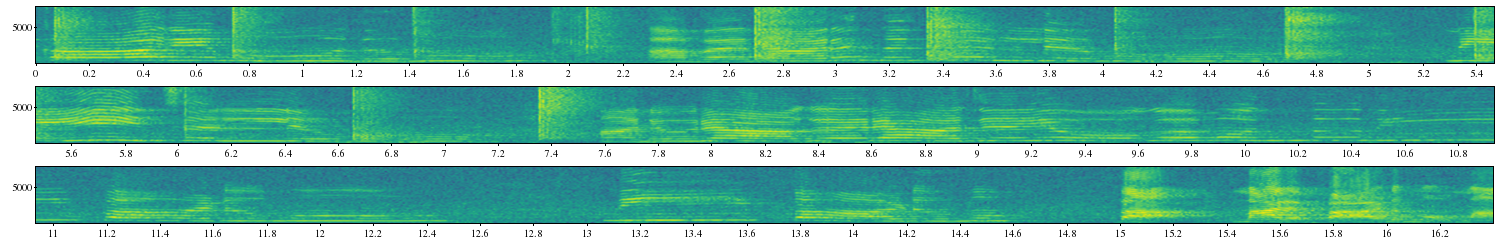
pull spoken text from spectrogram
കാര്യം കാര്യമോതുമോ അവനാരെന്ന് മാ പാടുമോ? മാ.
